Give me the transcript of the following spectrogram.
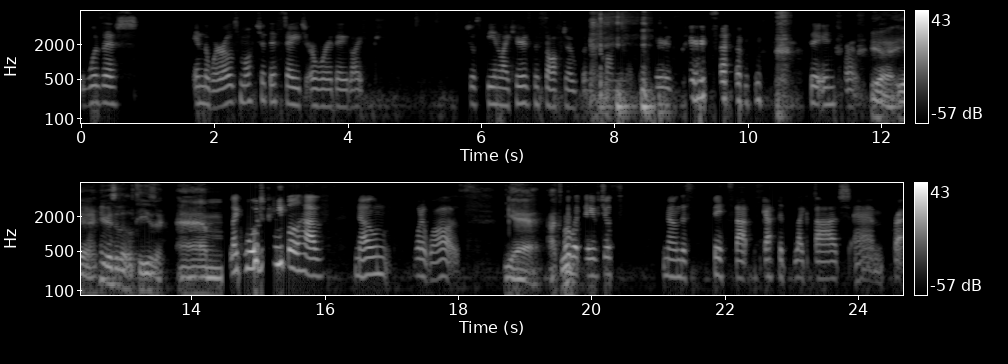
was it in the world much at this stage, or were they like just being like, here's the soft open here's, here's um, the intro? Yeah, yeah. Here's a little teaser. Um, Like, would people have known what it was? yeah, I or would they've just known the bits that get the like bad um press?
